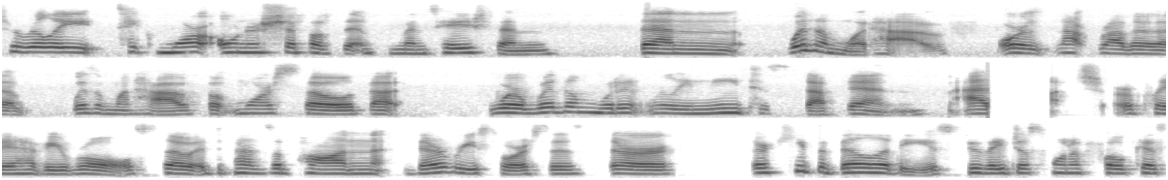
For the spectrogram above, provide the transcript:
to really take more ownership of the implementation than Withum would have? Or not rather that Withum would have, but more so that where Withum wouldn't really need to step in as much or play a heavy role. So it depends upon their resources, their their capabilities. Do they just want to focus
